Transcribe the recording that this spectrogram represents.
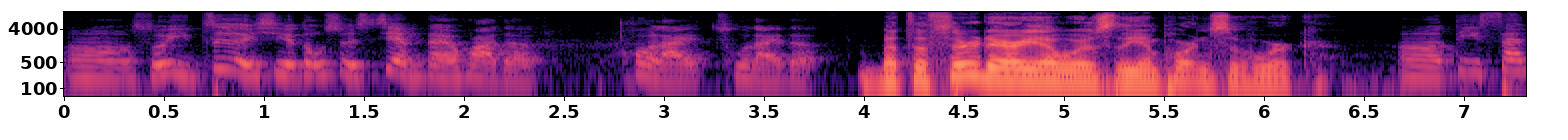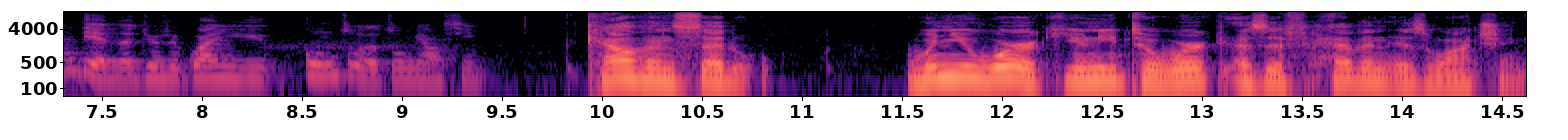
嗯，所以这些都是现代化的 后来出来的。 But the third area was the importance of work. 呃，第三点呢，就是关于工作的重要性。 Calvin said, when you work, you need to work as if heaven is watching.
